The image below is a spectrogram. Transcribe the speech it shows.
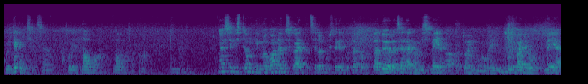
kui tegutsed seal, kui et laua, laua taga. noh, see vist ongi, nagu Anne ütles ka, et, et see lõpuks tegelikult hakkab ta tööle sellega, mis meiega hakkab toimuma või kui palju meie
